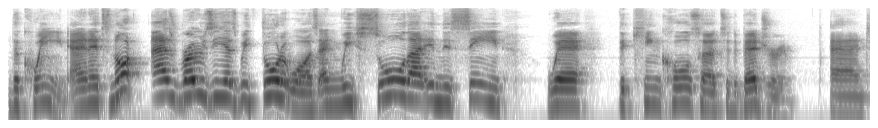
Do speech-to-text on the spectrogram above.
the queen. And it's not as rosy as we thought it was. And we saw that in this scene where the king calls her to the bedroom and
